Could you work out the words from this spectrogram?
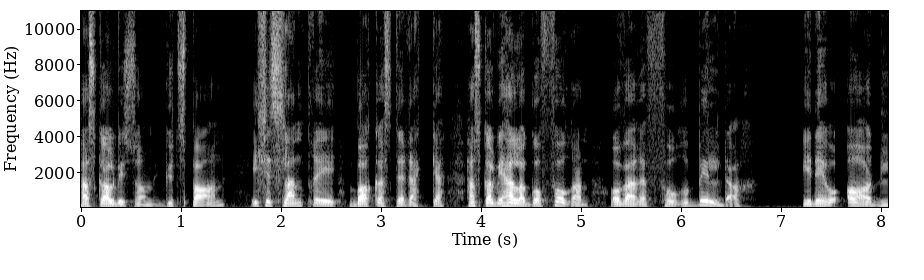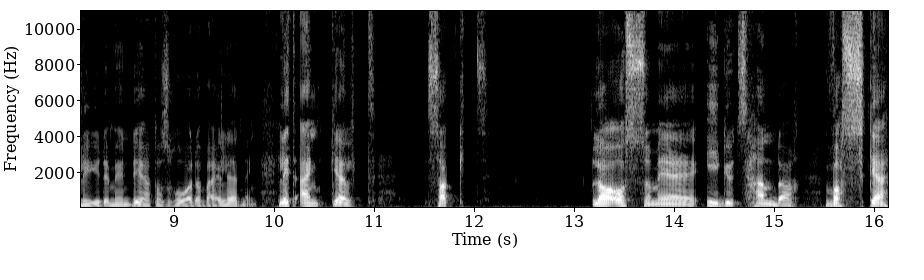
Her skal vi som Guds barn ikke slentre i bakerste rekke. Her skal vi heller gå foran og være forbilder i det å adlyde myndigheters råd og veiledning. Litt enkelt sagt, la oss som er i Guds hender, vaske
